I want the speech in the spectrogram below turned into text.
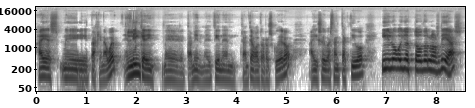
ahí es mi página web. En LinkedIn también me tienen Santiago Torres Escudero, ahí soy bastante activo. Y luego yo todos los días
